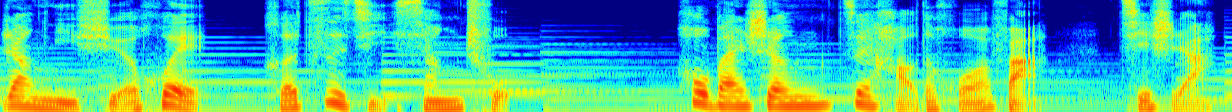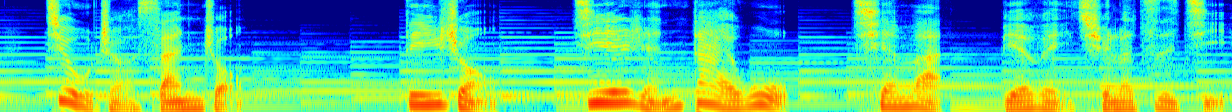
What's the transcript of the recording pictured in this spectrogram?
让你学会和自己相处。后半生最好的活法，其实啊，就这三种。第一种，接人待物，千万别委屈了自己。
